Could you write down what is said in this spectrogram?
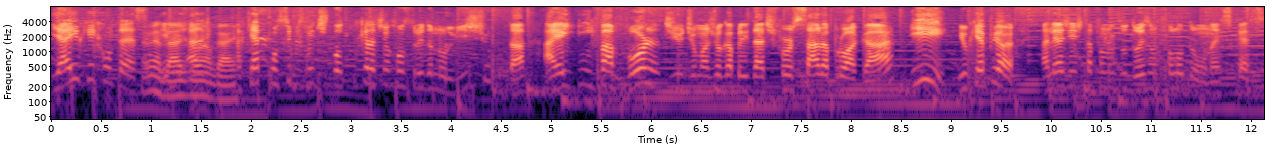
E aí o que acontece? É verdade, a, não é o a Capcom simplesmente jogou tudo que ela tinha construído no lixo, tá? Aí em favor de, de uma jogabilidade forçada pro Agar. E, e o que é pior, aliás, a gente tá falando do 2 não falou do 1, um, né? Esquece.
